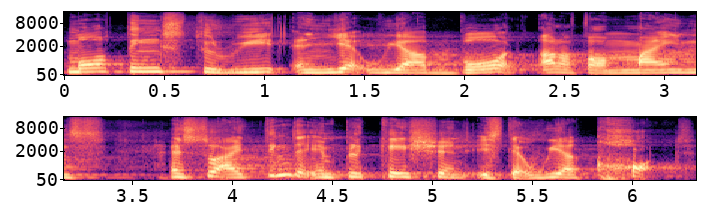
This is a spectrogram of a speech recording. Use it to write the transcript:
more things to read, and yet we are bored out of our minds. And so I think the implication is that we are caught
